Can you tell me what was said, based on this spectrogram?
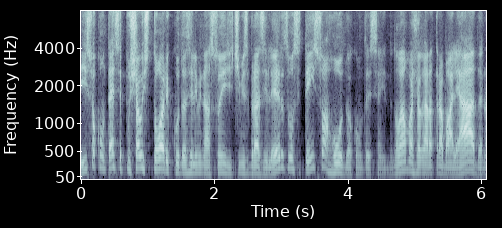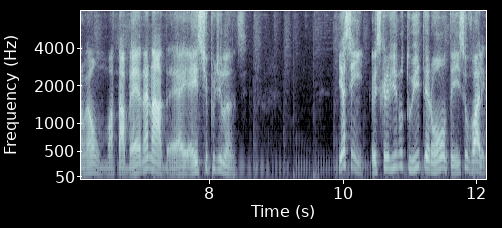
isso acontece, puxar o histórico das eliminações de times brasileiros, você tem isso a rodo acontecendo. Não é uma jogada trabalhada, não é uma tabela, não é nada. É, é esse tipo de lance. E assim, eu escrevi no Twitter ontem, isso vale.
